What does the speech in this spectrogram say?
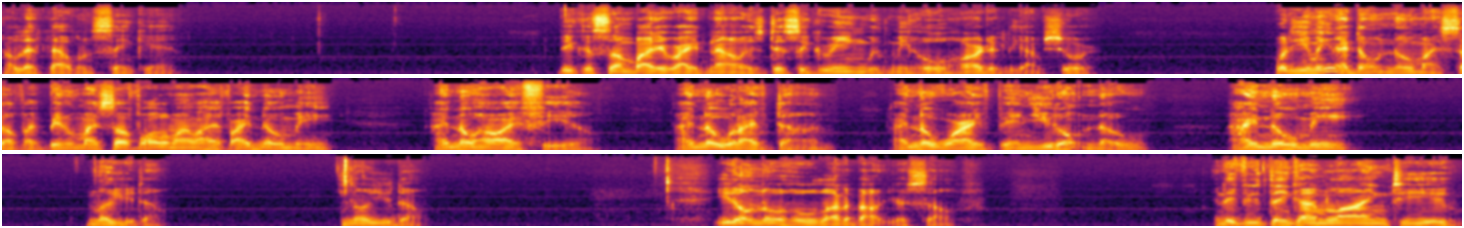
I'll let that one sink in. Because somebody right now is disagreeing with me wholeheartedly, I'm sure. What do you mean I don't know myself? I've been with myself all of my life. I know me. I know how I feel. I know what I've done. I know where I've been. You don't know. I know me. No, you don't. No, you don't. You don't know a whole lot about yourself. And if you think I'm lying to you,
